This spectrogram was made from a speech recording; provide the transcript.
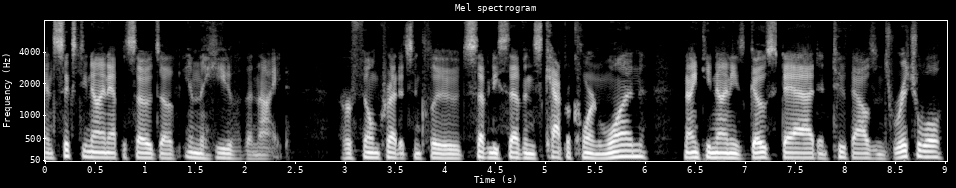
and 69 episodes of In the Heat of the Night. Her film credits include 77's Capricorn 1, 1990's Ghost Dad, and 2000's Ritual.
